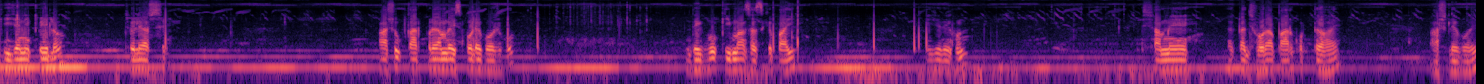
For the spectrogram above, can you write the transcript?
কি জানি পেল, চলে আসছে। আসুক, তারপরে আমরা স্পটে বসবো। দেখব কি মাছ আজকে পাই। এই যে দেখুন সামনে একটা ঝোড়া পার করতে হয় আসলে পরে।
